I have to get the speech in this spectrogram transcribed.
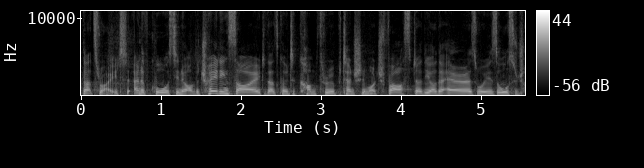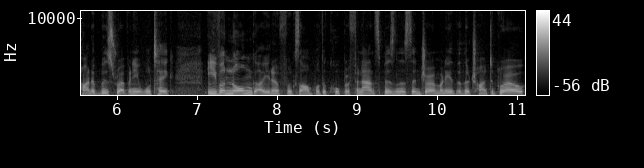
That's right. And of course, you know, on the trading side, that's going to come through potentially much faster. The other areas where he's also trying to boost revenue will take even longer. You know, for example, the corporate finance business in Germany that they're trying to grow,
